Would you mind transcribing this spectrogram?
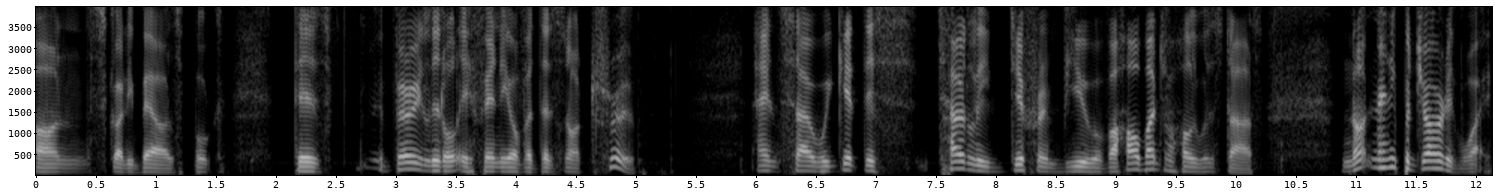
on Scotty Bowers' book, there's very little, if any, of it that's not true. And so we get this totally different view of a whole bunch of Hollywood stars, not in any pejorative way,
